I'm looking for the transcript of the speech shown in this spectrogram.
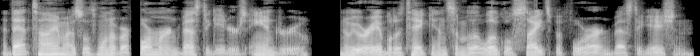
At that time, I was with one of our former investigators, Andrew, and we were able to take in some of the local sites before our investigation.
